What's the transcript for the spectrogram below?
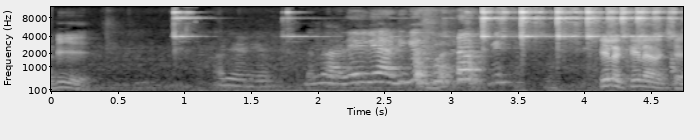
아리 கீழே கீழே வச்சு.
